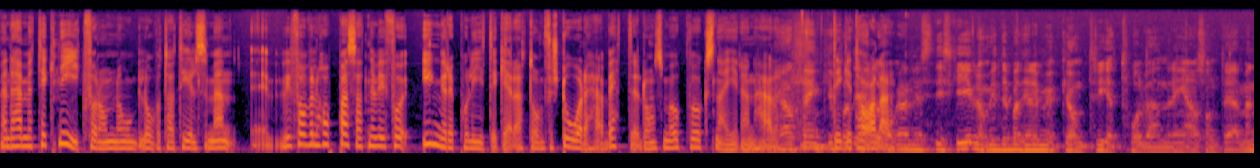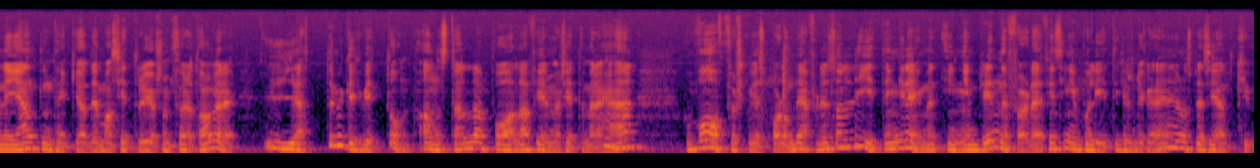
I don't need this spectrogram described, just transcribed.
men det här med teknik får de nog lov att ta till sig. Men eh, vi får väl hoppas att när vi får yngre politiker att de förstår det här bättre. De som är uppvuxna i den här Jag tänker digitala. På det lagarna ni skriver om. Vi debatterar mycket om 3.12-ändringar och sånt där. Men egentligen tänker jag det man sitter och gör som företagare. Jättemycket kvitton. Anställda på alla firmor sitter med det här. Mm varför ska vi spara dem det? För det är en sån liten grej men ingen brinner för det. Det finns ingen politiker som tycker att det är något speciellt kul.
